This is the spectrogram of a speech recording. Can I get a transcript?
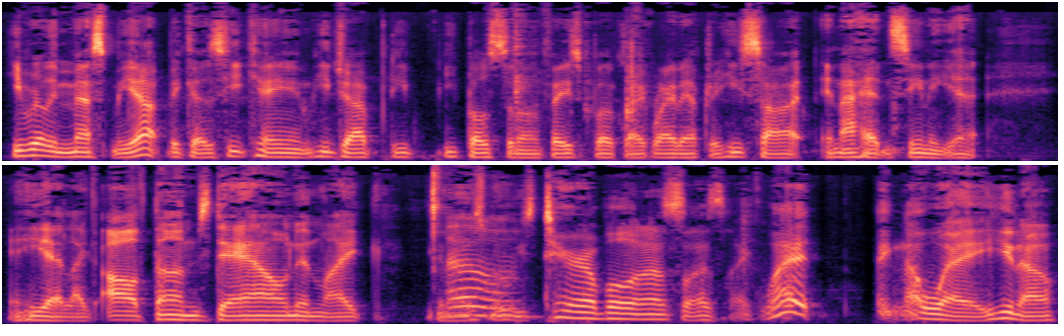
he really messed me up because he came, he dropped, he, he posted on Facebook like right after he saw it and I hadn't seen it yet. And he had like all thumbs down and like, you know, this Oh. movie's terrible. And I was, I was like, what? Like, no way, you know?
